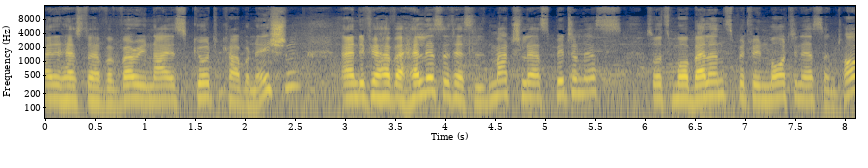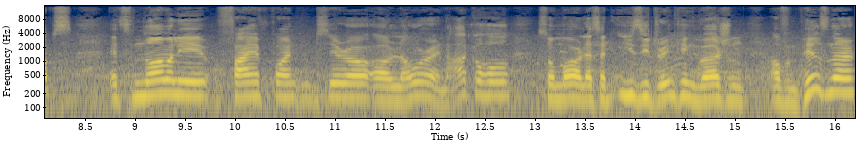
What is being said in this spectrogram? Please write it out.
and it has to have a very nice, good carbonation. And if you have a Helles, it has much less bitterness, so it's more balanced between maltiness and hops. It's normally 5.0 or lower in alcohol, so more or less an easy drinking version of a Pilsner.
